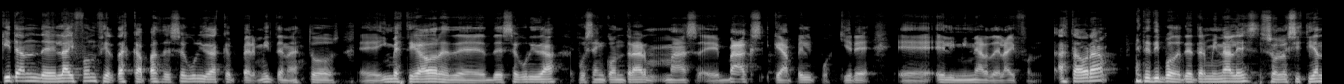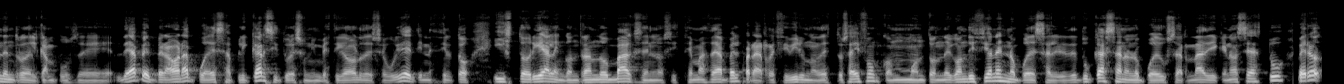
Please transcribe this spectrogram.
quitan del iPhone ciertas capas de seguridad que permiten a estos eh, investigadores de, seguridad pues encontrar más eh, bugs que Apple pues quiere eh, eliminar del iPhone. Hasta ahora este tipo de terminales solo existían dentro del campus de, Apple, pero ahora puedes aplicar si tú eres un investigador de seguridad y tienes cierto historial encontrando bugs en los sistemas de Apple para recibir uno de estos iPhones con un montón de condiciones. No puedes salir de tu casa, no lo puede usar nadie que no seas tú, pero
